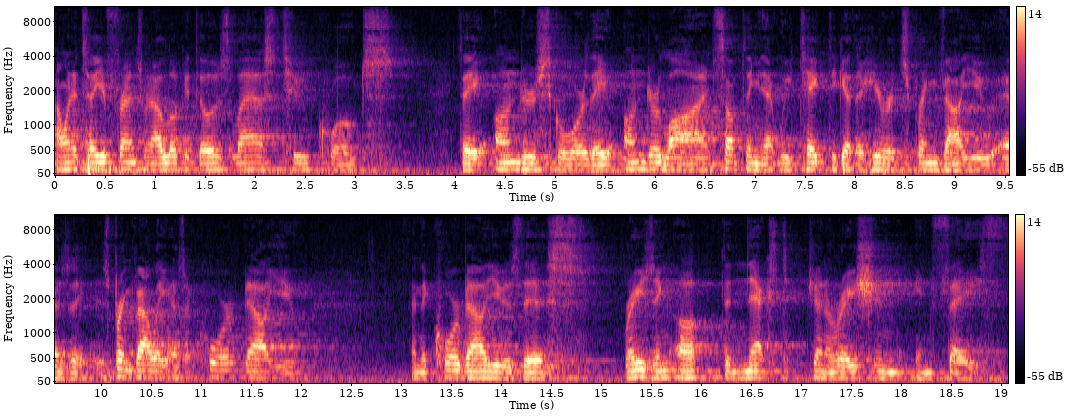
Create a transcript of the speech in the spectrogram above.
I want to tell you, friends, when I look at those last two quotes, they underscore, they underline something that we take together here at Spring Value as a Spring Valley as a core value. And the core value is this raising up the next generation in faith.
